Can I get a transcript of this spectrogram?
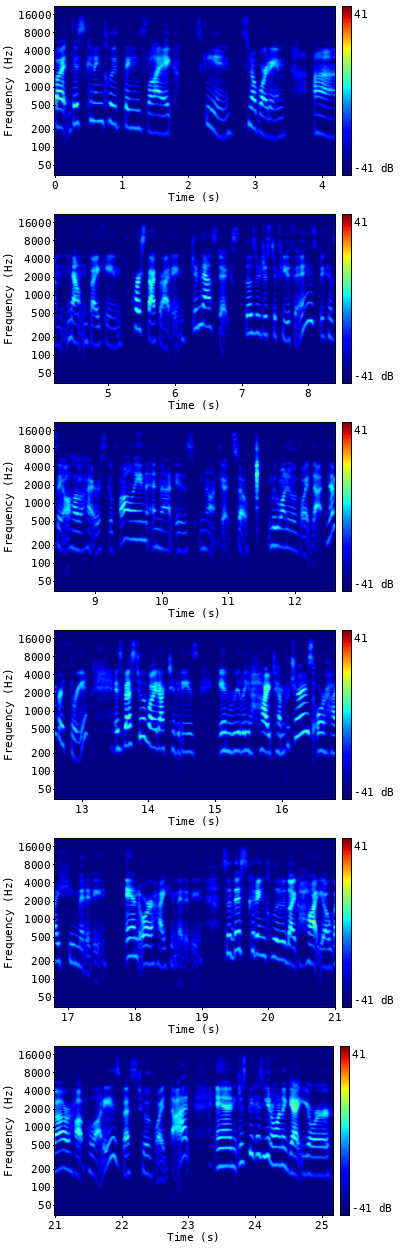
but this can include things like skiing, snowboarding, um, mountain biking, horseback riding, gymnastics. Those are just a few things because they all have a high risk of falling and that is not good. So we want to avoid that. Number three, it's best to avoid activities in really high temperatures or high humidity and or high humidity. So this could include like hot yoga or hot Pilates, best to avoid that. And just because you don't want to get your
